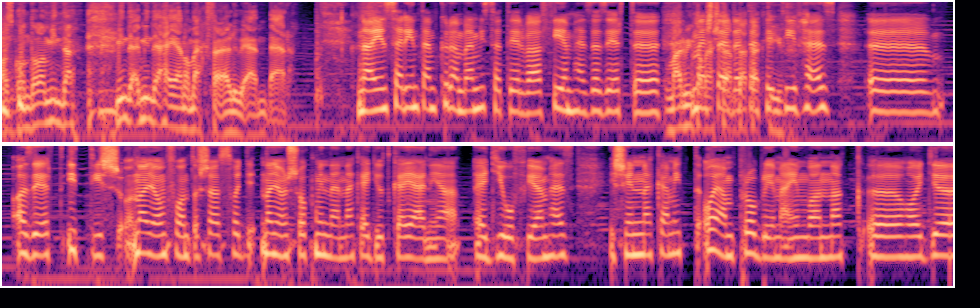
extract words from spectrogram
Azt gondolom minden, minden, minden helyen a megfelelő ember. Na, én szerintem különben visszatérve a filmhez, azért mesterdetektívhez, azért itt is nagyon fontos az, hogy nagyon sok mindennek együtt kell járnia egy jó filmhez, és én nekem itt olyan problémáim vannak, hogy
